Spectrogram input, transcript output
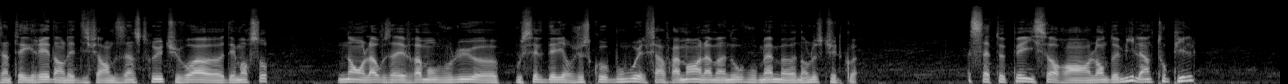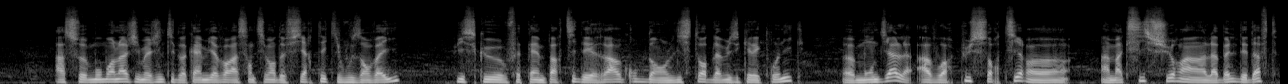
intégrer dans les différentes instrus, tu vois, des morceaux. Non, là, vous avez vraiment voulu pousser le délire jusqu'au bout et le faire vraiment à la mano vous-même dans le studio, quoi. Cet EP, il sort en l'an 2000, hein, tout pile. À ce moment-là, j'imagine qu'il doit quand même y avoir un sentiment de fierté qui vous envahit, puisque vous faites quand même partie des rares groupes dans l'histoire de la musique électronique euh, mondiale à avoir pu sortir euh, un maxi sur un label des Daft.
